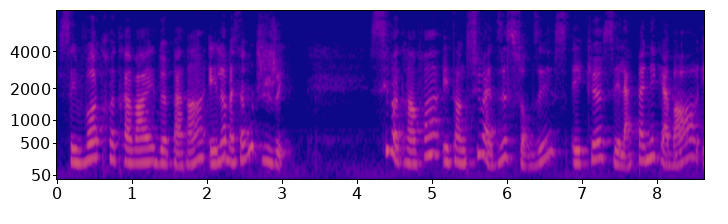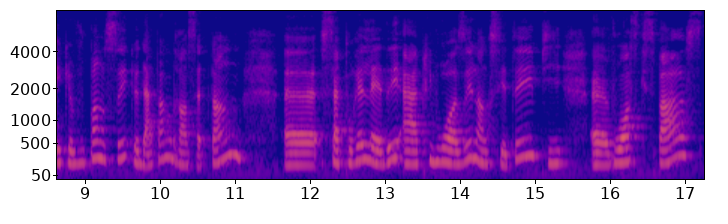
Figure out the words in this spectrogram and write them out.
c'est votre travail de parent et là, ben, ça vous de juger. Si votre enfant est anxieux à 10 sur 10 et que c'est la panique à bord et que vous pensez que d'attendre en septembre, euh, ça pourrait l'aider à apprivoiser l'anxiété, puis euh, voir ce qui se passe,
